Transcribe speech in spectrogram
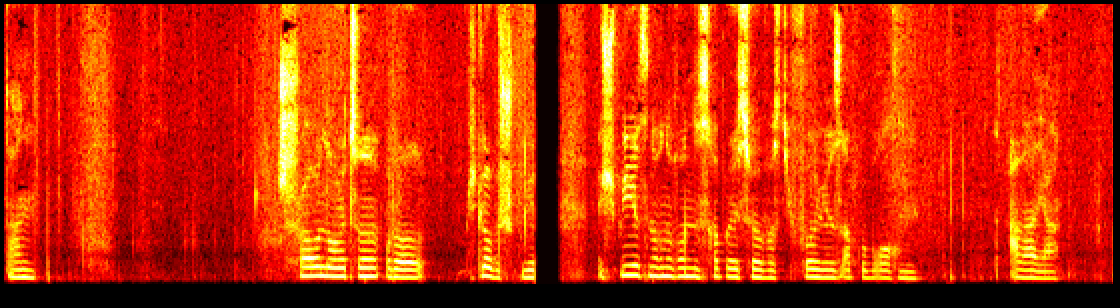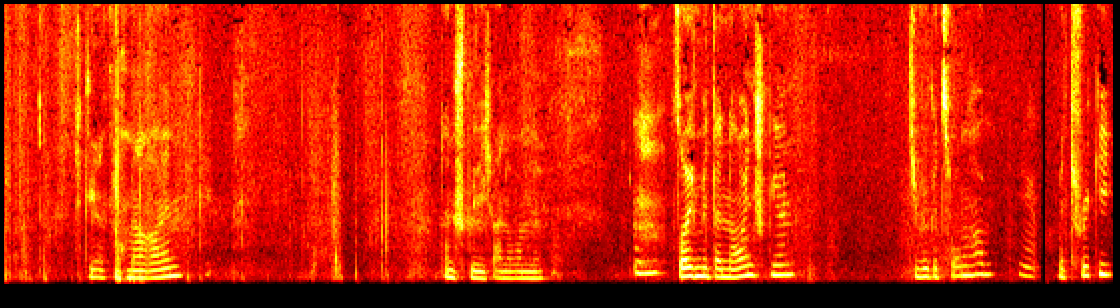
Dann. Ciao, Leute. Oder ich glaube, ich spiele. Ich spiele jetzt noch eine Runde Subway Servers. Die Folge ist abgebrochen. Aber ja gehe jetzt noch mal rein. Dann spiele ich eine Runde. Soll ich mit der neuen spielen? Die wir gezogen haben? Ja. Mit Tricky?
